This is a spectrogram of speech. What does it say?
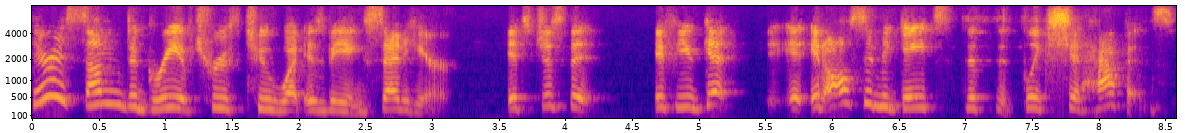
there is some degree of truth to what is being said here it's just that if you get it, it also negates that that, like shit happens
